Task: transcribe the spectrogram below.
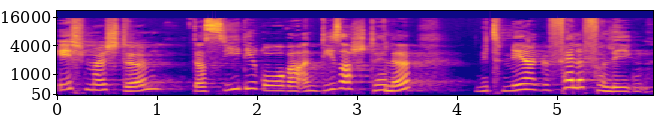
ich möchte, dass Sie die Rohre an dieser Stelle mit mehr Gefälle verlegen.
